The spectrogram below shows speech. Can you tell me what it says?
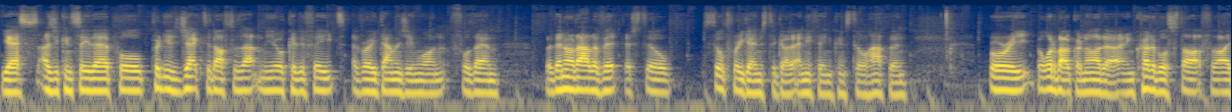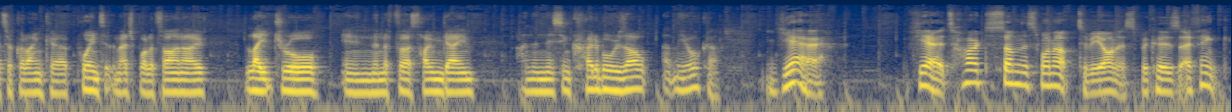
Yes, as you can see there, Paul, pretty dejected after that Mallorca defeat, a very damaging one for them but they're not out of it. There's still still three games to go. Anything can still happen. Rory, but what about Granada? An incredible start for Aitor Karanka, point at the Metropolitano, late draw in the first home game, and then this incredible result at Mallorca. Yeah, yeah, it's hard to sum this one up to be honest, because I think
